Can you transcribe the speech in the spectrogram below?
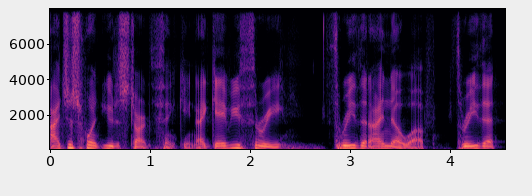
I just want you to start thinking. I gave you three, three that I know of, three that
